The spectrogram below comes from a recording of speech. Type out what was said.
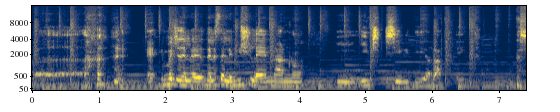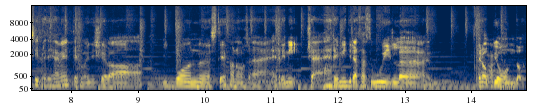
eh, eh, invece delle, delle stelle Michelin hanno i- gli incisivi di Ratgate. Eh sì, praticamente come diceva il buon Stefano, cioè, è Remy, cioè Remy di Ratatouille, eh, però Esatto. biondo.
